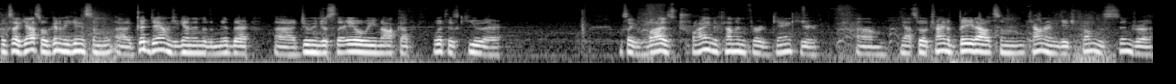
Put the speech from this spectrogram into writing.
Looks like Yasuo going to be getting some uh, good damage again into the mid there, uh, doing just the AoE knockup with his Q there. Looks like Vi's trying to come in for a gank here. Um, yeah, so trying to bait out some counter engage from the Syndra.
